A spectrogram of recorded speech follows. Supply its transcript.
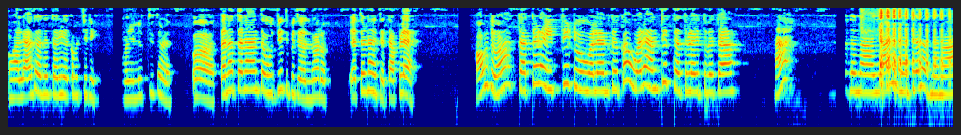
ಅಲ್ಲ ಅದು ತಲೆ ಆ, ತನ ತನ ಅಂತ ಉದ್ದಿತ್ ಬಿದ್ದಾಳೆ ನೋಡು. ಎತ್ತಣ ಐತೆ ತಪ್ಪಲೆ. ಹೌದು ತತ್ತಳೆ ಇತ್ತಿಟ್ಟು ಒಲೆ ಅಂತ ಒಲೆ ಅಂತಿತ್ತು ತತ್ತಳೆ ಇತ್ತು ಬೇತಾ ಅದನ್ನ ಯಾರು ನಾನು ಕೇಳೋದು ನಾನು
